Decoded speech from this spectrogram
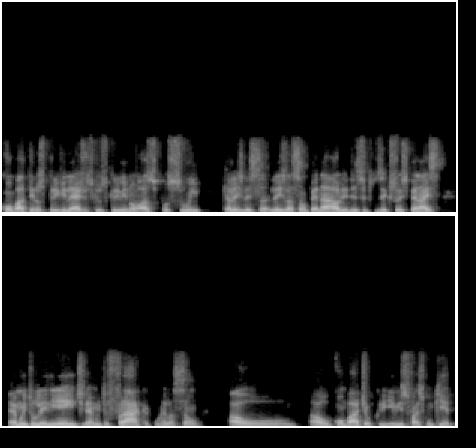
combater os privilégios que os criminosos possuem que a legislação, legislação penal, execuções penais é muito leniente, né, muito fraca com relação ao, ao combate ao crime. Isso faz com que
